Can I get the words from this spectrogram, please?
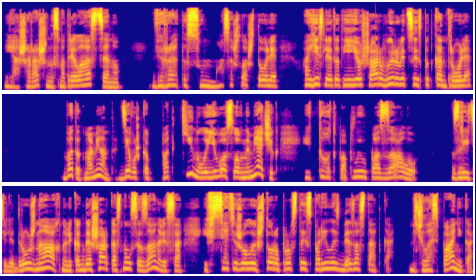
Я ошарашенно смотрела на сцену. Верата с ума сошла, что ли? А если этот ее шар вырвется из-под контроля? В этот момент девушка подкинула его, словно мячик, и тот поплыл по залу. Зрители дружно ахнули, когда шар коснулся занавеса, и вся тяжелая штора просто испарилась без остатка. Началась паника,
